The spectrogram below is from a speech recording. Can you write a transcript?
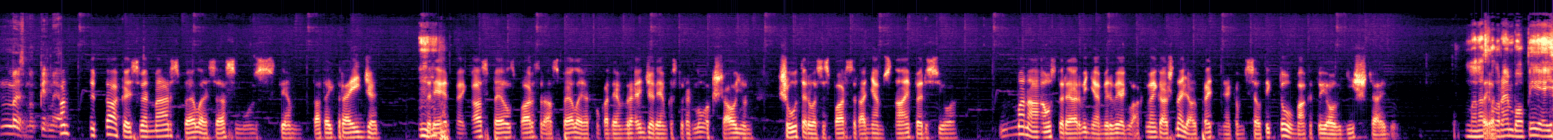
Mēs man pirmajā. Man ir tā, ka es vienmēr spēlēju, esmu uz tiem, tā teikt, rangeriem. Tas arī. RPG spēles pārsvarā spēlēju ar kaut kādiem rangeriem, kas tur ar loku šauju un šūteros es pārsvarā ņemu sniperus, jo manā uzturē ar viņiem ir vieglāk. Tu vienkārši neļauj pretiniekam sev tik tuvumā, ka tu jau viņu izšķaidi. Man atkal Rembo pieeja.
